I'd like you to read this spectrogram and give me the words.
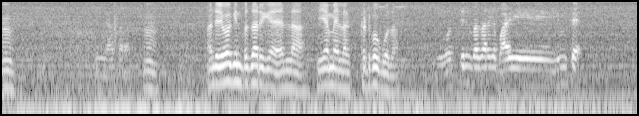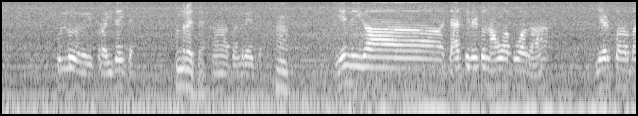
ಹಾಂ ಹಿಂಗೆ ಆ ಥರ. ಹಾಂ ಅಂದರೆ ಇವಾಗಿನ ಬಜಾರಿಗೆ ಎಲ್ಲ ಇ ಎಂ ಐ ಎಲ್ಲ ಕಟ್ಕೋಬೋದಾ ಇವತ್ತಿನ ಬಜಾರ್ಗೆ ಭಾರಿ ಹಿಂಸೆ. ಫುಲ್ಲು ಇದೈತೆ. ತೊಂದರೆ ಐತೆ? ಹಾಂ ತೊಂದರೆ ಐತೆ. ಹಾಂ ಏನು ಈಗ ಜಾಸ್ತಿ ರೇಟು ನಾವು ಹಾಕುವಾಗ ಎರಡು ಸಾವಿರದ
